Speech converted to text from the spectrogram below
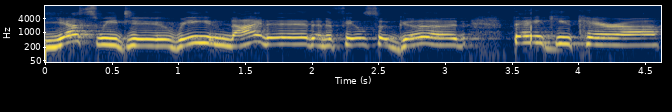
Yes, we do. Reunited, and it feels so good. Thank you, Kara.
